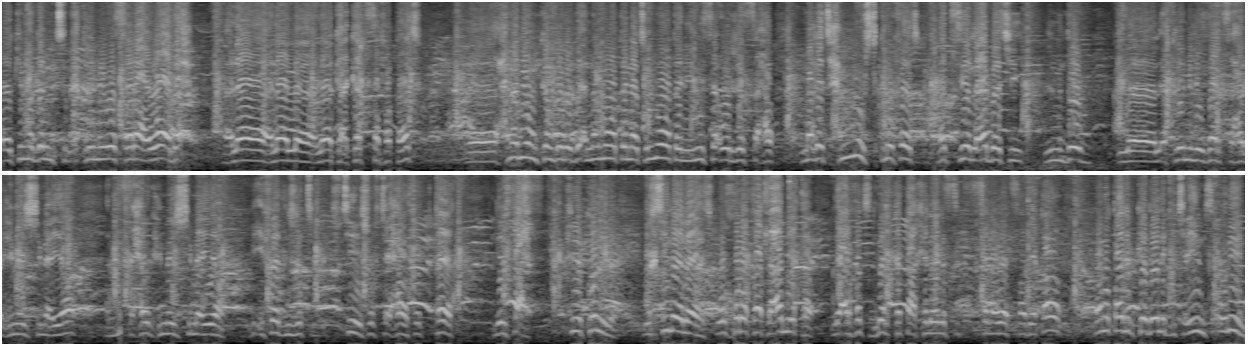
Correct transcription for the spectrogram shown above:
آه، كما قال المكتب الإقليمي هو صراع واضح على على على كعكات الصفقات. آه، حنا اليوم كنقولوا بأن المواطنات والمواطنين النساء ورجال الصحة ما غيتحملوش تكلفات هذا التسيير العبثي للمندوب ال- الإقليمي لوزارة الصحة والحماية الاجتماعية. الصحة والحماية الاجتماعية بإفادة لجنة التفتيش وافتحاص والتدقيق للفحص في كل الاختلالات والخروقات العميقة اللي عرفت تدبير القطاع خلال الست سنوات السابقة. ونطالب كذلك بتعيين مسؤولين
